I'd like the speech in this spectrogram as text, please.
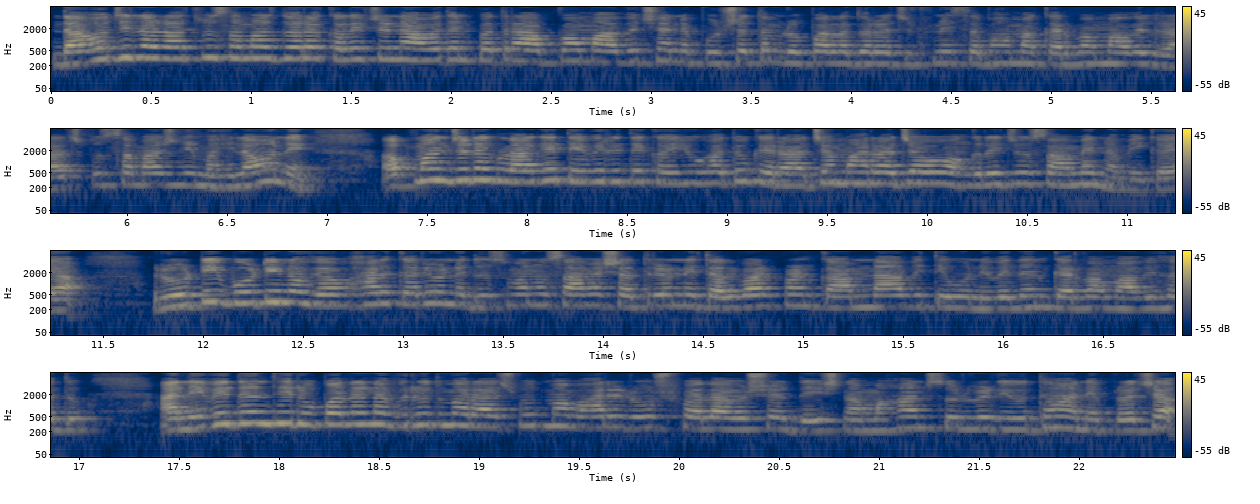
દાહોદ જિલ્લા રાજપૂત સમાજ દ્વારા કલેક્ટરને આવેદનપત્ર આપવામાં આવ્યું છે અને પુરુષોત્તમ રૂપાલા દ્વારા ચૂંટણી સભામાં કરવામાં આવેલ રાજપૂત સમાજની મહિલાઓને અપમાનજનક લાગે તેવી રીતે કહ્યું હતું કે રાજા મહારાજાઓ અંગ્રેજો સામે નમી ગયા. રોટી બોટીનો વ્યવહાર કર્યો અને દુશ્મનો સામે ક્ષત્રિયોની તલવાર પણ કામ ના આવી તેવું નિવેદન કરવામાં આવ્યું હતું. આ નિવેદનથી રૂપાલાના વિરુદ્ધમાં રાજપૂતમાં ભારે રોષ ફેલાયો છે. દેશના મહાન સુરવીર યોદ્ધા અને પ્રજા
